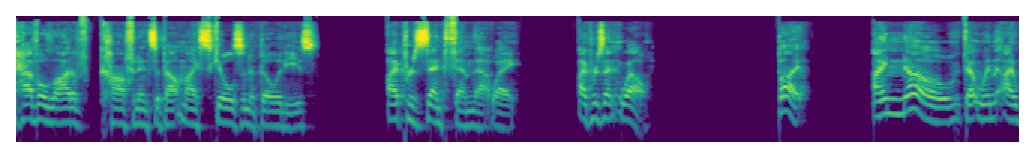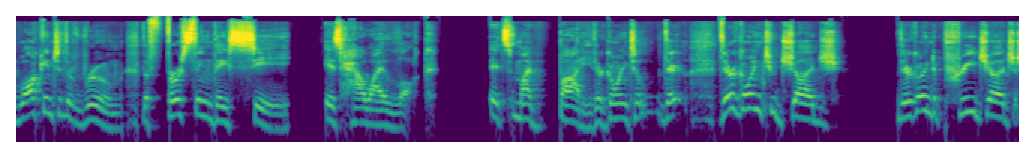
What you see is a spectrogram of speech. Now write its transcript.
have a lot of confidence about my skills and abilities. I present them that way. I present well. But I know that when I walk into the room, the first thing they see is how I look. It's my body. They're going to they're they're going to judge they're going to prejudge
